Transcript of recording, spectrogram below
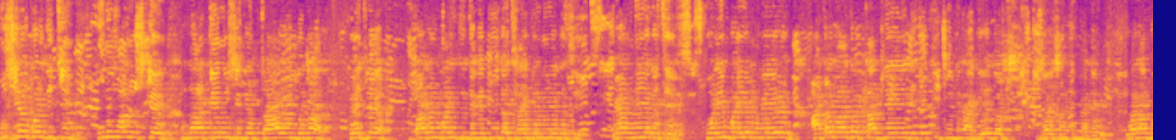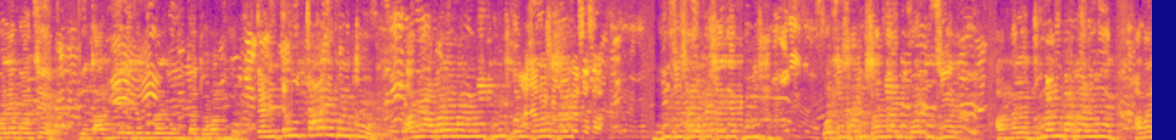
হুঁশিয়ার করে দিচ্ছি, কোনো মানুষকে রাতে নিষেধের তার অন্ধকার, এই যে বাগান বাড়িতে থেকে দুইটা সাইকেল নিয়ে গেছে ফ্যান নিয়ে গেছে। করিম ভাইয়ের মেয়ের আঠারো হাজার কাজ নিয়ে গেছে কিছুদিন আগে, দশ, ছয়, সাত দিন আগে। ওরা বলে, বলছে যে তার দিয়ে গেছে তোমরা তো উল্টা জবাব দিল তাহলে তারাই করেছ আমি আবারও মাননীয় পুলিশ কমিশনার ডিসি সাহেবের সাথে পুলিশ ওসি সঙ্গে আমি বলতেছি, আপনারা জুলানি অনুরোধ আমার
